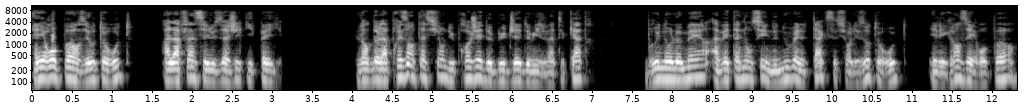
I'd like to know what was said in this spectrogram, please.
Aéroports et autoroutes, à la fin c'est l'usager qui paye. Lors de la présentation du projet de budget 2024, Bruno Le Maire avait annoncé une nouvelle taxe sur les autoroutes et les grands aéroports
